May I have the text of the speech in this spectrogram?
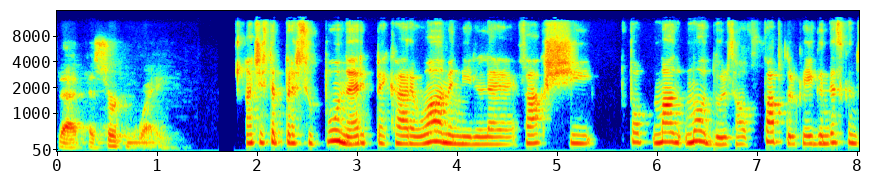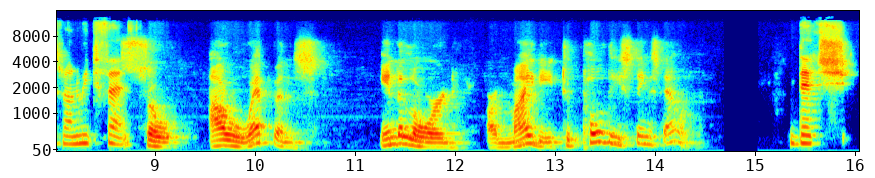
that a certain way. Aceste presupuneri pe care oamenii le fac și fo- ma- modul sau faptul că ei gândesc într-un anumit fel. So our weapons in the Lord are mighty to pull these things down. Deci,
